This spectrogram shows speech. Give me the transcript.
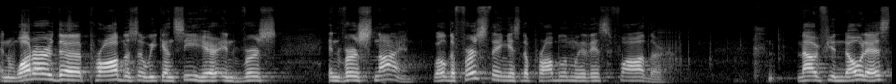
And what are the problems that we can see here in verse in verse 9? Well, the first thing is the problem with his father. now if you notice,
